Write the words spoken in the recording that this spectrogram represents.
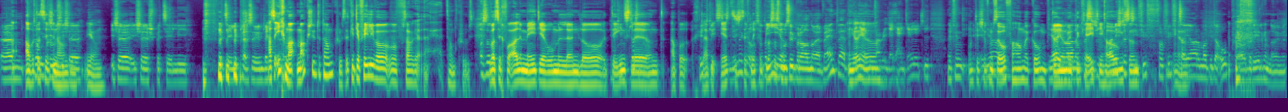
Ähm, Aber Tom das ist Cruise ein ist, anderer. äh, Ja. ist, eine, ist eine spezielle speziell persönlich. Also ich mag, magst du den Tom Cruise? Es gibt ja viele, die, die sagen, äh, Tom Cruise. Also, was sich von allen Medien rumlassen lassen, gibt's Dingseln das und aber ich glaube, jetzt ist es ein bisschen oder? Also, es vorbei. muss überall noch erwähnt werden. Ja, ja. Find, und ist auf ja. dem Sofa rumgekumpelt Ja, ja, mit der ist- Katie wann ist Holmes das und... vor 15 Ja. Jahren mal bei der Oprah oder irgendjemand.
